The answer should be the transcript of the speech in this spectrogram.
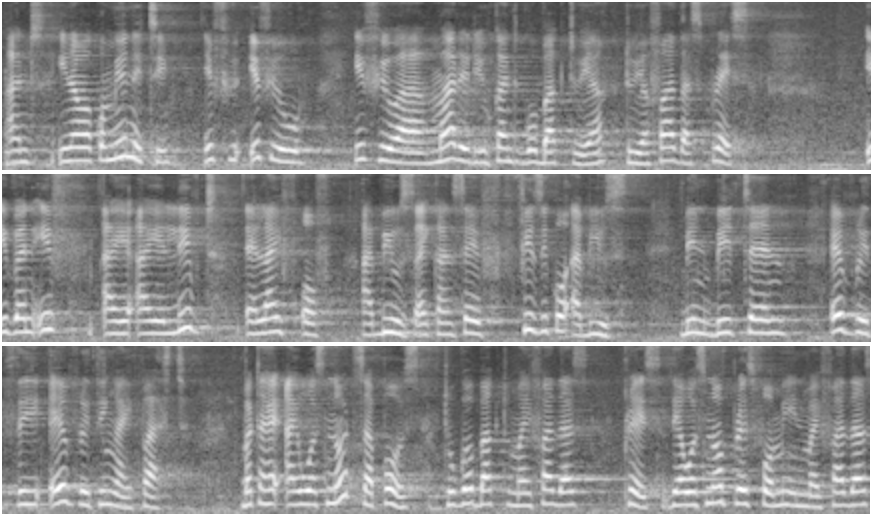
And in our community, if, if, you, if you are married, you can't go back to your, to your father's place. Even if I, I lived a life of abuse, I can say physical abuse, being beaten, everything, everything I passed. But I, I was not supposed to go back to my father's place. There was no place for me in my father's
